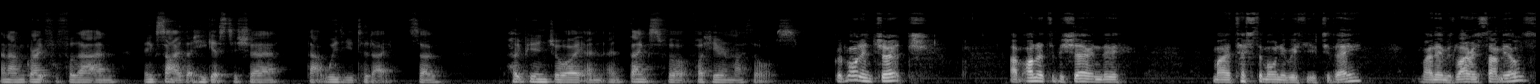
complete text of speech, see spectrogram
And I'm grateful for that and excited that he gets to share that with you today. So hope you enjoy and, and thanks for, for hearing my thoughts. Good morning, church. I'm honored to be sharing the, my testimony with you today. My name is Larry Samuels.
